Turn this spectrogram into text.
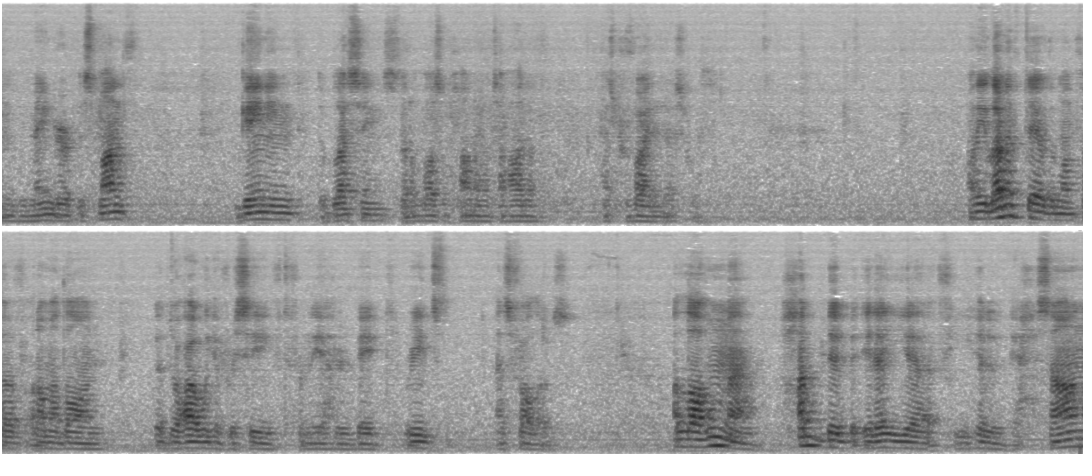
and the remainder of this month gaining the blessings that Allah subhanahu wa ta'ala has provided us with. On the 11th day of the month of Ramadan, the dua we have received from the Ahlul Bayt reads as follows. Allahumma حبب إلي فيه الإحسان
